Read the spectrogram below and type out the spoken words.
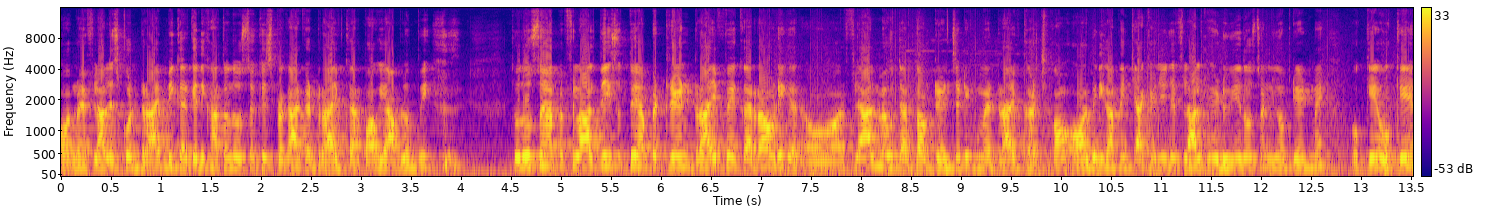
और मैं फ़िलहाल इसको ड्राइव भी करके दिखाता हूँ दोस्तों किस प्रकार का ड्राइव कर पाओगे आप लोग भी। तो दोस्तों यहाँ पे फ़िलहाल देख सकते हो यहाँ पे ट्रेन ड्राइव पे कर रहा हूँ, ठीक है? और फ़िलहाल मैं उतरता हूँ ट्रेन से, ठीक? मैं ड्राइव कर चुका हूँ और भी दिखाते हैं क्या क्या चीज़ें फ़िलहाल एड हुई है दोस्तों न्यू अपडेट में। ओके ओके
